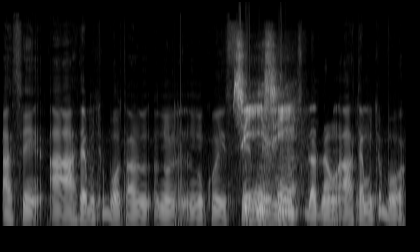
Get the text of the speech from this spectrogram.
assim, a arte é muito boa, tá? Eu não, não conhecia sim, sim. cidadão, a arte é muito boa.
